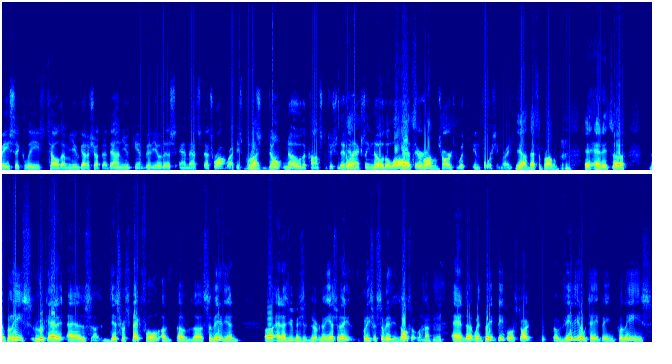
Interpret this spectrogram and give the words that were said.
basically tell them you've got to shut that down. You can't video this, and that's that's wrong, right? These police don't know the Constitution. They don't Yeah. actually know the law That's that they're problem. charged with enforcing, right? Yeah, that's the problem. and, and it's uh, the police look at it as uh, disrespectful of, of the civilian. Uh, and as you mentioned yesterday, police are civilians also. Mhm. And uh, when pe- people start uh, videotaping police,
